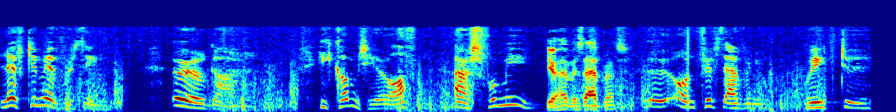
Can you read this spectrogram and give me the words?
left him everything. Earl Garland. He comes here often, asks for me. You have his address? Uh, on Fifth Avenue. Great uh,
